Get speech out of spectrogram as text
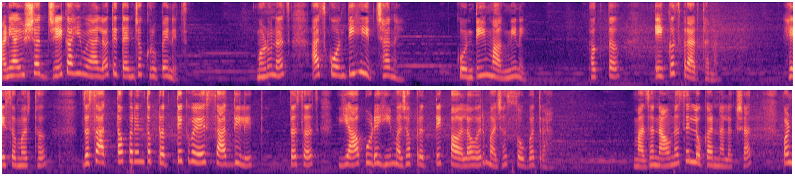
आणि आयुष्यात जे काही मिळालं ते त्यांच्या कृपेनेच. म्हणूनच आज कोणतीही इच्छा नाही कोणतीही मागणी नाही. फक्त एकच प्रार्थना. हे समर्थ जसं आत्तापर्यंत प्रत्येक वेळेस साथ दिलीत तसंच यापुढेही माझ्या प्रत्येक पावलावर माझ्या सोबत राहा. माझं नाव नसेल लोकांना लक्षात पण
